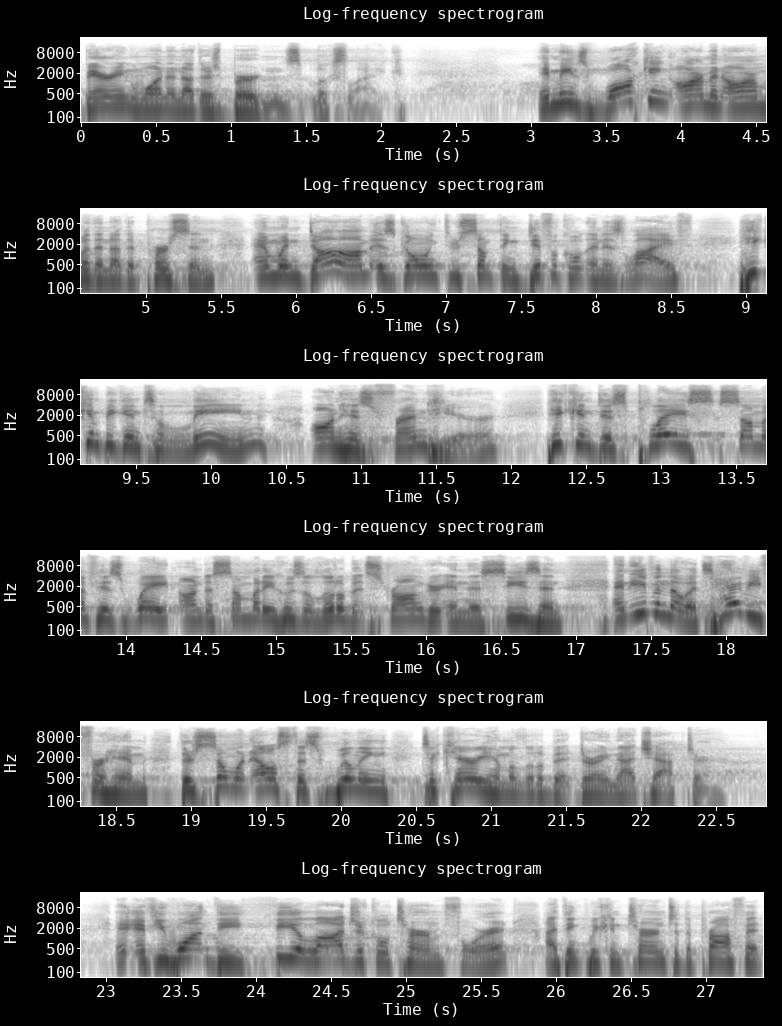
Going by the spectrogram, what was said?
bearing one another's burdens looks like. It means walking arm in arm with another person. And when Dom is going through something difficult in his life, he can begin to lean on his friend here. He can displace some of his weight onto somebody who's a little bit stronger in this season. And even though it's heavy for him, there's someone else that's willing to carry him a little bit during that chapter. If you want the theological term for it, I think we can turn to the prophet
